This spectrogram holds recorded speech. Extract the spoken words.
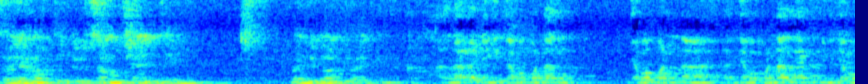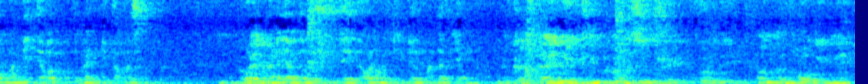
So you have to do some chanting when you're not driving the car. அதனால நீங்கள் ஜெபம் பண்ணாத ஜெபம் பண்ண ஜெபம் பண்ணாத நேரத்தில் நீங்கள் ஜெபம் பண்ணி ஜெபத்துக்கு மேலே நீங்கள் கவனம் செலுத்தணும். ரோட்டு மேலே ஜெபத்தை வச்சுக்கிட்டு கவனம் வச்சுக்கிட்டு மந்திர ஜெபம் பண்ணணும். Because then you can concentrate fully on the holy name.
